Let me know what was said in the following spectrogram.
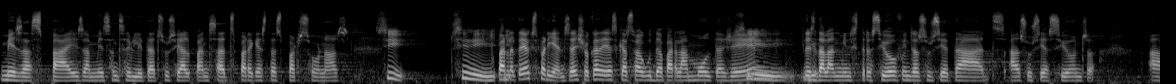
més espais amb més sensibilitat social pensats per a aquestes persones? Sí, sí. Per la teva experiència, això que deies que has hagut de parlar amb molta gent, Sí, des de l'administració fins a societats, a associacions... A...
